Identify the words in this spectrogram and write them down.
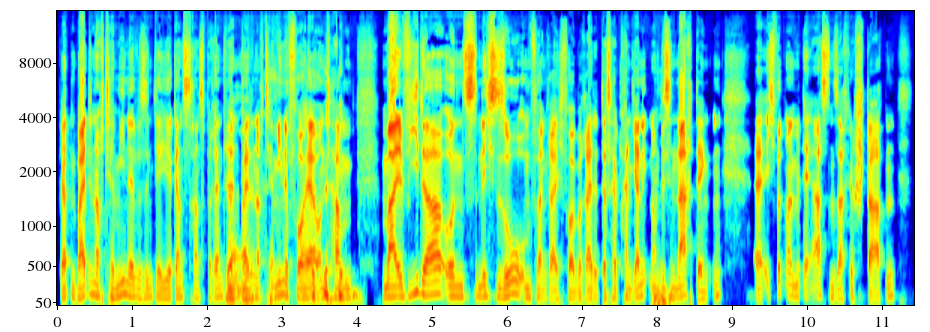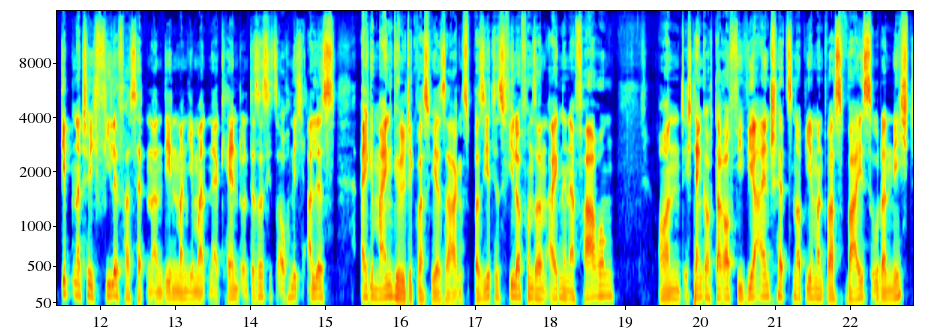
wir hatten beide noch Termine, wir sind ja hier ganz transparent, wir ja. hatten beide noch Termine vorher und haben mal wieder uns nicht so umfangreich vorbereitet. Deshalb kann Yannick noch ein bisschen nachdenken. Äh, ich würde mal mit der ersten Sache starten. Gibt natürlich viele Facetten, an denen man jemanden erkennt und das ist jetzt auch nicht alles allgemeingültig, was wir sagen. Es basiert jetzt viel auf unseren eigenen Erfahrungen. Und ich denke auch darauf, wie wir einschätzen, ob jemand was weiß oder nicht.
